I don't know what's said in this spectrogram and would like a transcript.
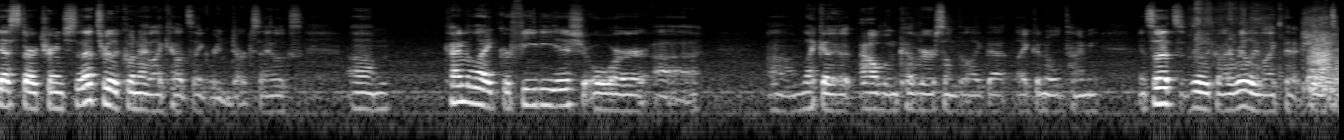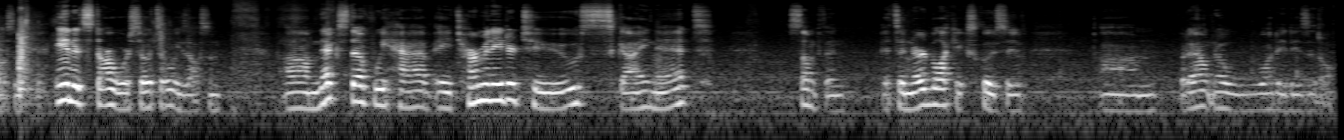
Death Star trench. So that's really cool, and I like how it's like written dark side. Looks um, kind of like graffiti-ish or uh, um, like a album cover or something like that, like an old timey. And so that's really cool. I really like that shirt. It's awesome, and it's Star Wars, so it's always awesome. Um, next up, we have a Terminator 2 Skynet something. It's a Nerd Block exclusive. Um, but I don't know what it is at all.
